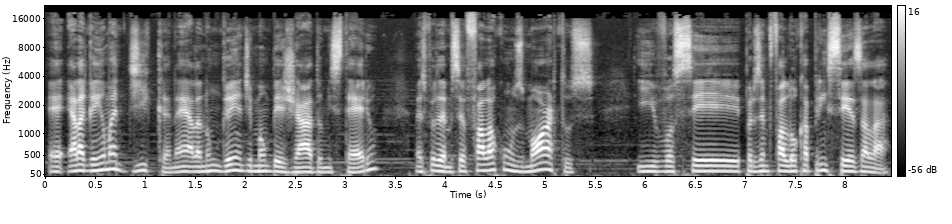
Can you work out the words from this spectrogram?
é, ela ganha uma dica, né? Ela não ganha de mão beijada o mistério. Mas, por exemplo, você fala com os mortos e você, por exemplo, falou com a princesa lá,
